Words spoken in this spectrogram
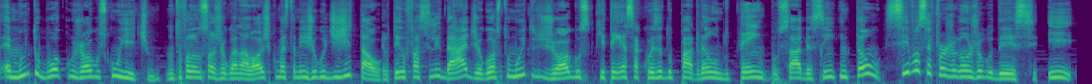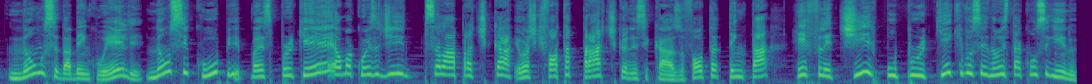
é muito boa com jogos com ritmo. Não tô falando só jogo analógico, mas também jogo digital. Eu tenho facilidade, eu gosto muito de jogos que tem essa coisa do padrão, do tempo, sabe assim? Então, se você for jogar um jogo desse e não se dá bem com ele, não se culpe, mas porque é uma coisa de, sei lá, praticar. Eu acho que falta prática nesse caso, falta tentar refletir o porquê que você não está conseguindo.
